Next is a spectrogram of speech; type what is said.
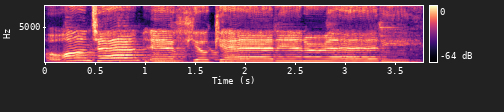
Wondering if you're getting ready.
